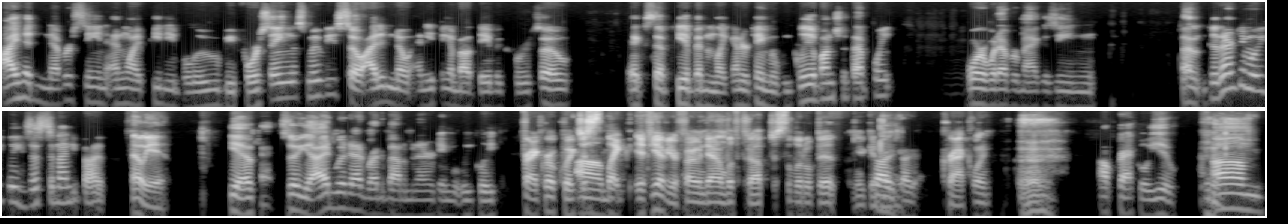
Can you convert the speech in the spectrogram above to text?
I had never seen NYPD Blue before seeing this movie, so I didn't know anything about David Caruso except he had been in like Entertainment Weekly a bunch at that point, or whatever magazine. Did Entertainment Weekly exist in '95? Oh yeah, yeah. Okay, so yeah, I would have read about him in Entertainment Weekly. Frank, real quick, just um, like if you have your phone down, lift it up just a little bit. You're getting sorry, sorry. crackling. I'll crackle you. um.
